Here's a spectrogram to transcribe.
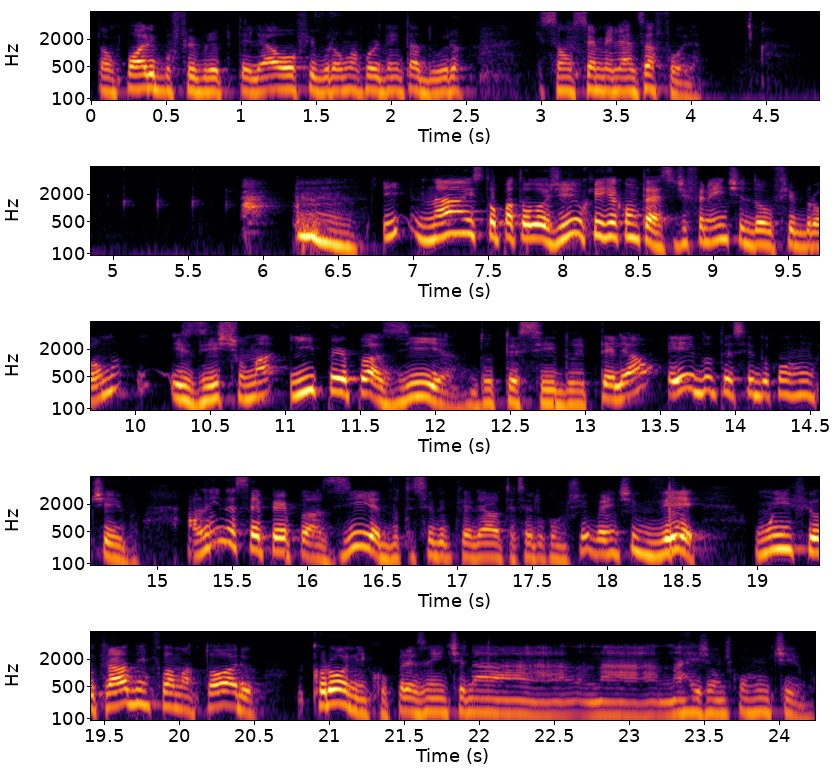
Então, pólipo fibroepitelial ou fibroma por dentadura, que são semelhantes à folha. E na histopatologia, o que, que acontece? Diferente do fibroma, existe uma hiperplasia do tecido epitelial e do tecido conjuntivo. Além dessa hiperplasia do tecido epitelial e do tecido conjuntivo, a gente vê um infiltrado inflamatório crônico presente na, na, na região de conjuntivo.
